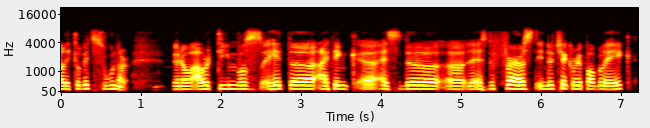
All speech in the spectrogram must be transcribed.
a little bit sooner. You know, our team was hit, uh, I think, uh, as the as the first in the Czech Republic,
